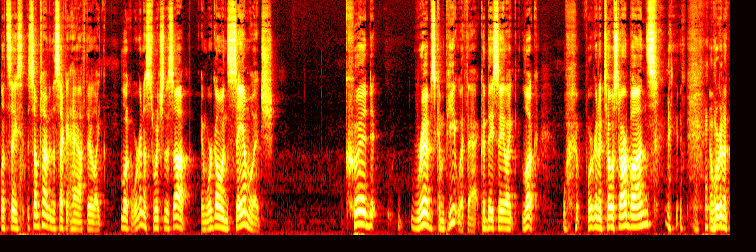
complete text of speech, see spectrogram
let's say sometime in the second half, they're like, look, we're going to switch this up and we're going sandwich. Could ribs compete with that? Could they say like, look, we're going to toast our buns and we're going to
